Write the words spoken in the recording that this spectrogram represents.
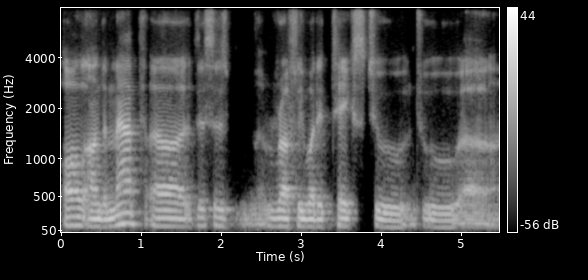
all on the map, uh, this is roughly what it takes to, to uh,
